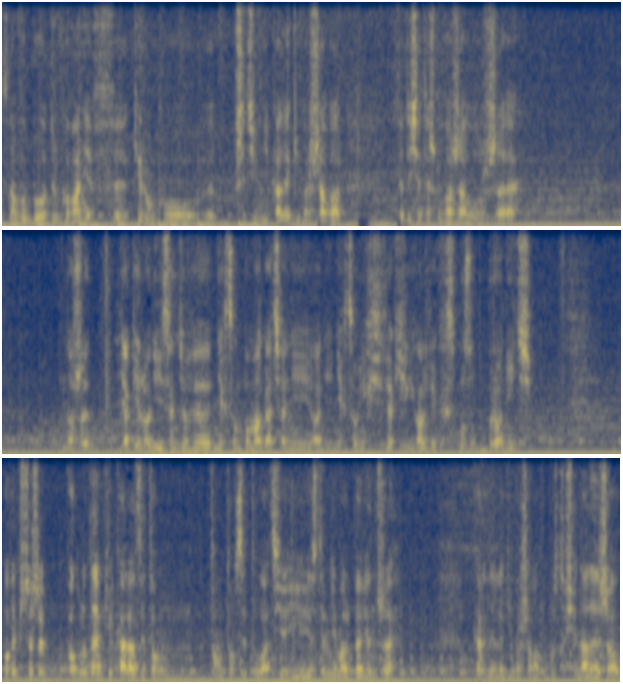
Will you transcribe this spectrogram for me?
znowu było drukowanie w kierunku e, przeciwnika Legii Warszawa. Wtedy się też uważało, że no, że Jagiellonii sędziowie nie chcą pomagać, ani, ani nie chcą ich w jakikolwiek sposób bronić. Powiem szczerze, oglądałem kilka razy tą, tą, tą sytuację i jestem niemal pewien, że karny Legii Warszawa po prostu się należał.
